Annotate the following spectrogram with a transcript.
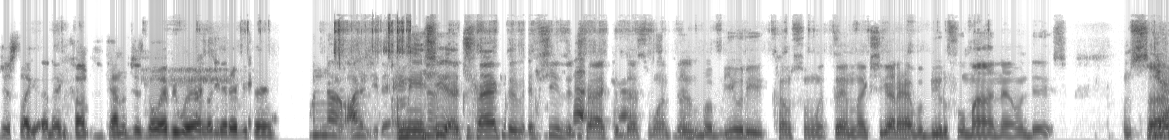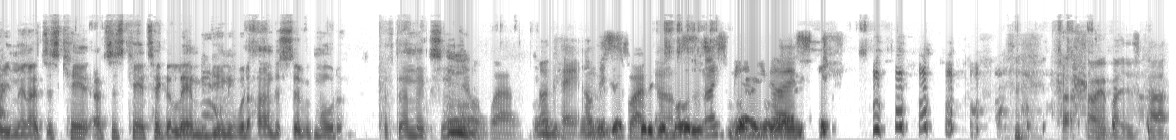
just like an encom- you kind of just go everywhere and look at everything? well no I I see the I mean, No, she attractive. If she's attractive, that's one thing. But beauty comes from within. Like she gotta have a beautiful mind nowadays. I'm sorry, man. I just can't. I just can't take a Lamborghini with a Honda Civic motor. If that makes sense. Mm. Oh wow. Mm, Okay. well, Um, they this got is I pretty good bounce. Nice Yeah, meeting you I ain't gonna lie. guys. sorry about this cat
